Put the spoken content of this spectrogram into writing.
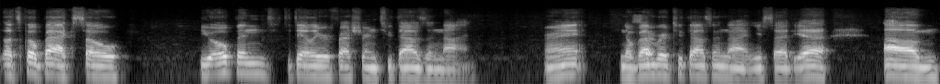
let's go back. So you opened the Daily Refresher in 2009, right? November 2009. You said, yeah. Um,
